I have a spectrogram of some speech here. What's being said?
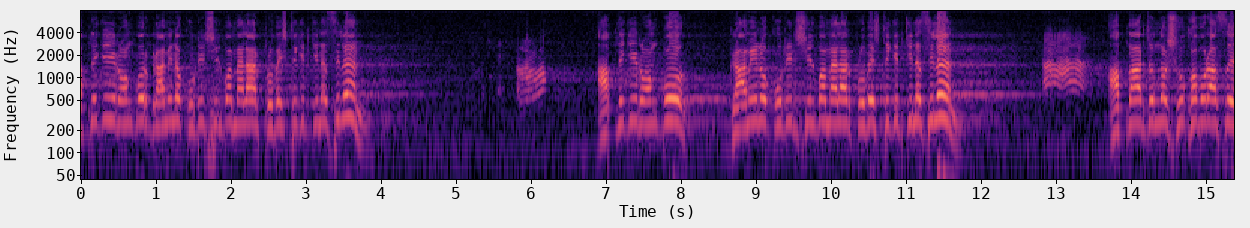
আপনি কি রংপুর গ্রামীণ ও কুটির শিল্প মেলার প্রবেশ টিকিট কিনেছিলেন? আপনি কি রংপুর গ্রামীণ ও কুটির শিল্প মেলার প্রবেশ টিকিট কিনেছিলেন? হ্যাঁ হ্যাঁ। আপনার জন্য সুখবর আছে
